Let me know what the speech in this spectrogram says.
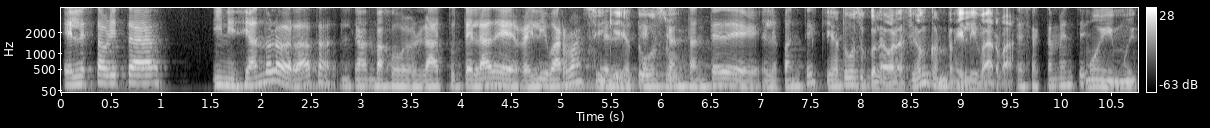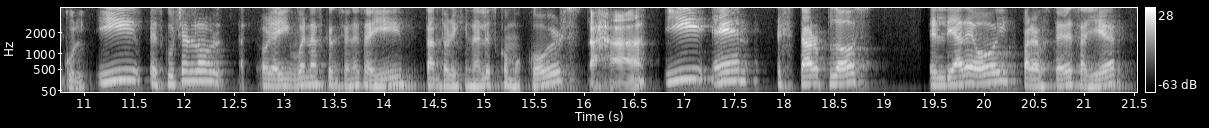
él está ahorita iniciando, la verdad, bajo la tutela de Rayleigh Barba. Sí, el que ya tuvo ex su- cantante de Elefante. Que ya tuvo su colaboración con Rayleigh Barba. Exactamente. Muy, muy cool. Y escúchenlo, hay buenas canciones ahí, tanto originales como covers. Ajá. Y en Star Plus, el día de hoy, para ustedes ayer,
